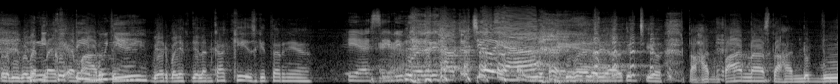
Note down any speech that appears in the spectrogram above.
Lebih banyak naik mengikuti MRT, ibunya. biar banyak jalan kaki sekitarnya. Iya sih, dimulai dari hal kecil ya. Dimulai dari hal kecil, tahan panas, tahan debu,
